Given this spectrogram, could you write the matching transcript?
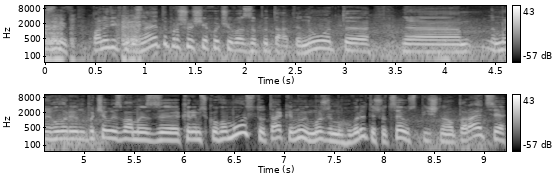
Зрозумів. Пане Вікторе, знаєте про що ще хочу вас запитати? Ну от е, е, ми говорили, почали з вами з Кримського мосту, так і ну і можемо говорити, що це успішна операція.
